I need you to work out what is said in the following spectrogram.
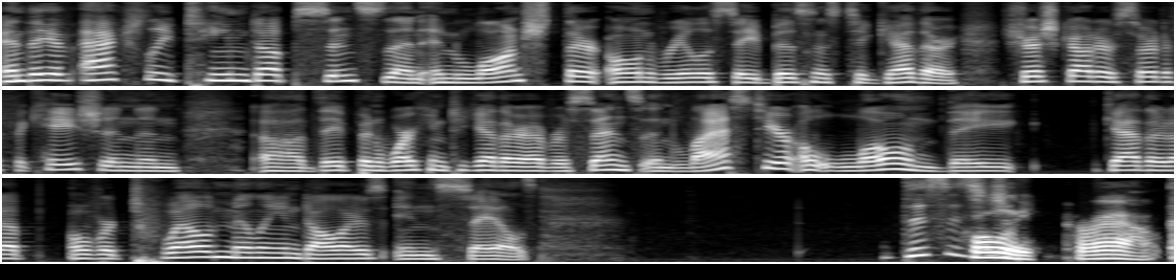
and they have actually teamed up since then and launched their own real estate business together trish got her certification and uh, they've been working together ever since and last year alone they gathered up over $12 million in sales. This is holy crap.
